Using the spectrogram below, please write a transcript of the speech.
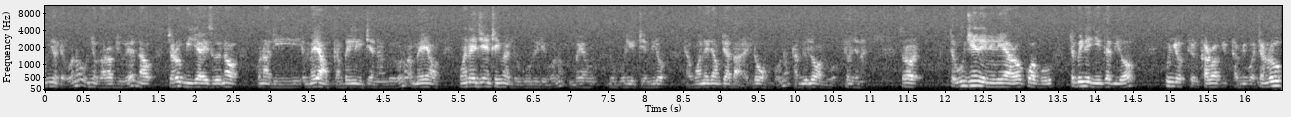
ဥညွတ်တယ်ပေါ့နော်ဥညွတ်ကာရပြုတယ်နောက်ကျွန်တော်မီဒီယာရေးဆိုရင်တော့ခုနဒီအမဲအောင် campaign လေးတင်တာမျိုးပေါ့နော်အမဲအောင်ဝန်နေချင်းအထိမှ logo လေးတွေပေါ့နော်အမဲအောင် logo လေးတင်ပြီးတော့ဒါဝန်နေကြောင်းပြတာတွေလုပ်အောင်ပေါ့နော်ဒါမျိုးလုပ်အောင်ပေါ့ပြောချင်တယ်ဆိုတော့တူးချင်းတွေနေနေရတော့ကိုယ့်ကို10မိနစ်ညင်သက်ပြီးတော့ဥညွတ်ကာရပြုဒါမျိုးပေါ့ကျွန်တော်တို့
